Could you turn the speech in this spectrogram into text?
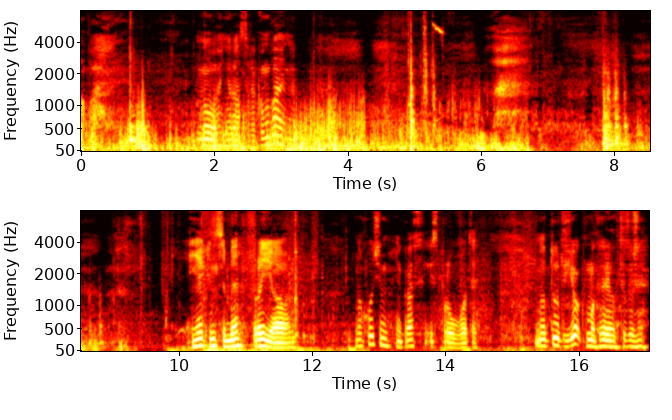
Опа. Нова генерація комбайну. Як він себе проявив. Ну хочемо якраз і спробувати. Ну тут йок макарьок, тут уже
